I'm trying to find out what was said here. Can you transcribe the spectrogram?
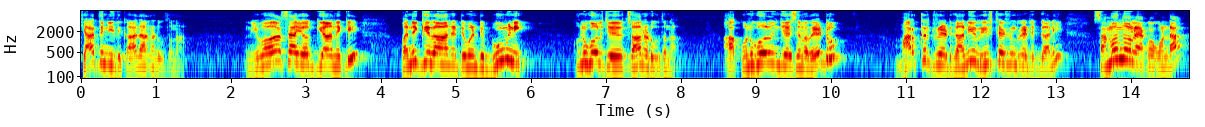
ఖ్యాతి నీది కాదా అని అడుగుతున్నా. నివాస యోగ్యానికి పనికిరానటువంటి భూమిని కొనుగోలు చేయొచ్చా అని అడుగుతున్నా. ఆ కొనుగోలు చేసిన రేటు మార్కెట్ రేట్ కానీ రిజిస్ట్రేషన్ రేటుకి కానీ సంబంధం లేకోకుండా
